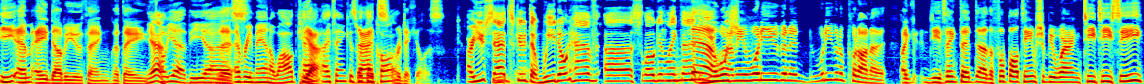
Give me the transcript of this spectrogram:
E M A W thing that they yeah. Oh yeah, the uh, This- every man a wildcat. Yeah, I think is what they call it. ridiculous. Are you sad, Scoot, that we don't have a slogan like that? No, You what- I mean, what are you gonna what are you gonna put on a like? Do you think that uh, the football team should be wearing TTC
